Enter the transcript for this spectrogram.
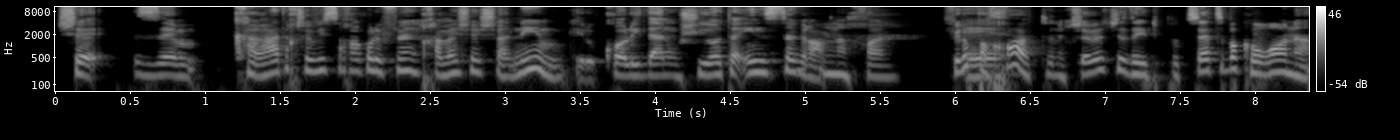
שזה קרה תחשבי סך הכל לפני חמש שש שנים כאילו כל עידן אושיות האינסטגרם. נכון. אפילו אה, פחות, אני חושבת שזה התפוצץ בקורונה.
